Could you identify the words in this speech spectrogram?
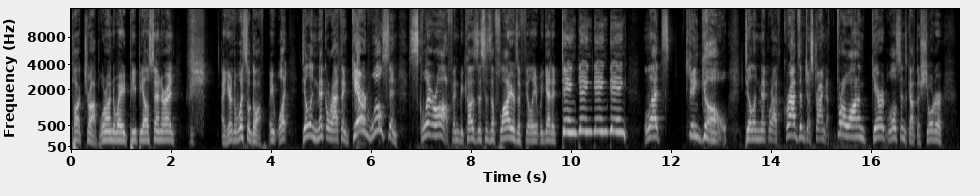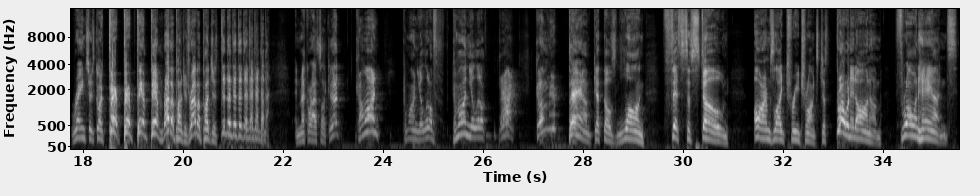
puck drop, we're underway at PPL Center, and I hear the whistle go off. Wait, what? Dylan McIlrath and Garrett Wilson square off. And because this is a Flyers affiliate, we get a ding, ding, ding, ding. Let's go. Dylan McIlrath grabs him, just trying to throw on him. Garrett Wilson's got the shorter range, so he's going bam, bam, bam, bam, rabbit punches, rabbit punches. Da, da, da, da, da, da, da. And McIlrath's like, come on, come on, you little, come on, you little, come here, bam. Get those long fists of stone, arms like tree trunks, just throwing it on him, throwing hands.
